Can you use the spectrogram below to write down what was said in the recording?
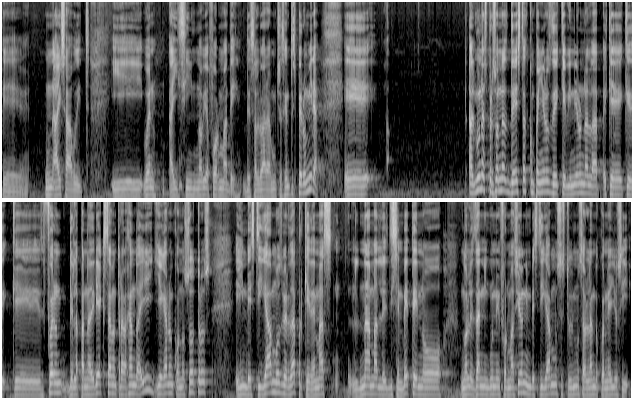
eh, un ICE audit. Y bueno, ahí sí no había forma de, de salvar a muchas gentes. Pero mira, eh, algunas personas de estas compañeros de que vinieron a la que, que, fueron de la panadería que estaban trabajando ahí llegaron con nosotros e investigamos verdad porque además nada más les dicen vete no no les dan ninguna información. Investigamos estuvimos hablando con ellos y,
